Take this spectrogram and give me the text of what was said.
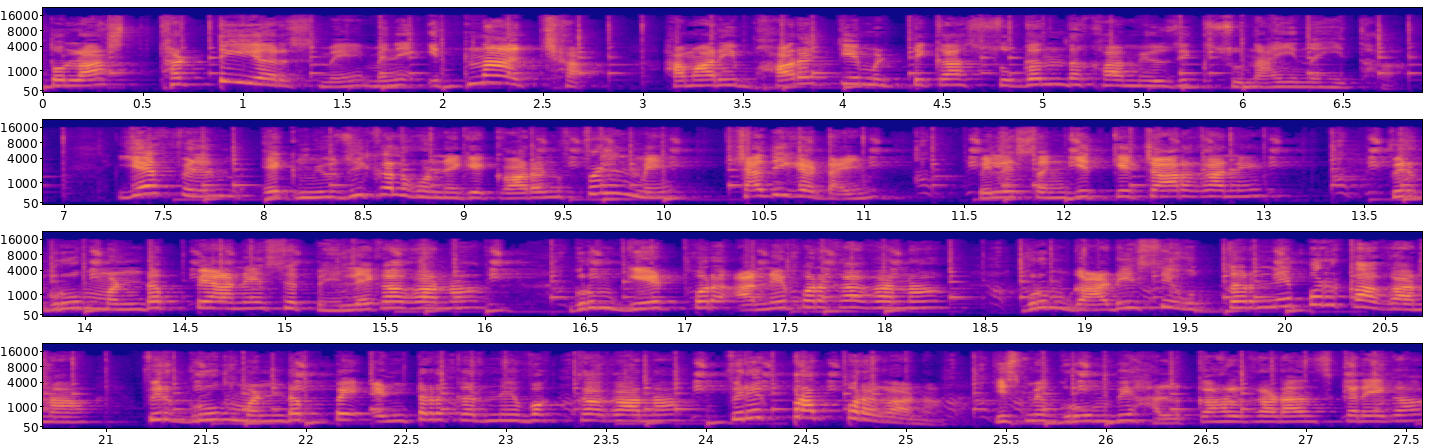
तो लास्ट थर्टी इयर्स में मैंने इतना अच्छा हमारी भारतीय मिट्टी का सुगंध का म्यूज़िक सुना ही नहीं था। यह फ़िल्म एक म्यूजिकल होने के कारण फ़िल्म में शादी के टाइम पहले संगीत के चार गाने, फिर ग्रूम मंडप पे आने से पहले का गाना ग्रूम गेट पर आने पर का गाना ग्रूम गाड़ी से उतरने पर का गाना, फिर ग्रूम मंडप पे एंटर करने वक्त का गाना, फिर एक प्रॉपर गाना, जिसमें ग्रूम भी हल्का हल्का डांस करेगा।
